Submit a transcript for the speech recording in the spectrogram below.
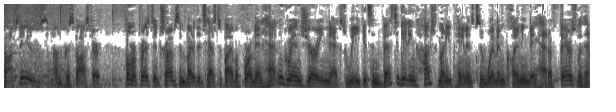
Fox News. I'm Chris Foster. Former President Trump's invited to testify before a Manhattan grand jury next week. It's investigating hush money payments to women claiming they had affairs with him.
